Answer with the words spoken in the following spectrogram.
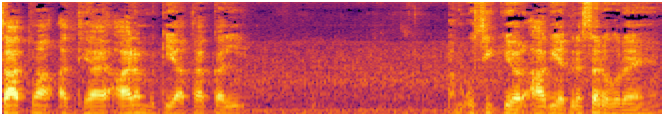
सातवां अध्याय आरंभ किया था। कल हम उसी की ओर आगे अग्रसर हो रहे हैं।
